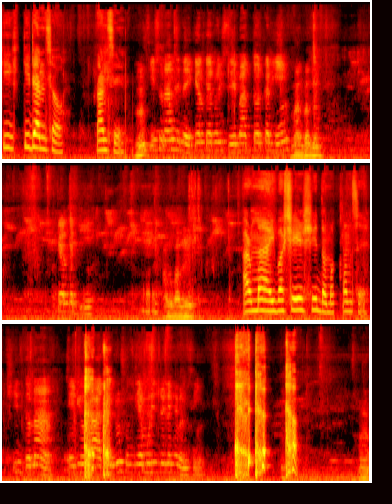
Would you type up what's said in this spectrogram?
কি কি রানছে কিছু রাঁধে নেই ক্যালকা রয়েছে ভাত তরকারি। মাছ ভাজি? ক্যালকা দিয়ে আলু ভাজি? আর মা এই বাসে এসে দমক পানছে সিদ্ধ না এডিও ভাত রসুন দিয়ে মরিচ দিয়ে লেখে বানছি। হুম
